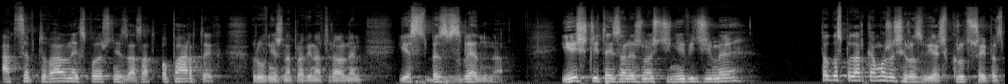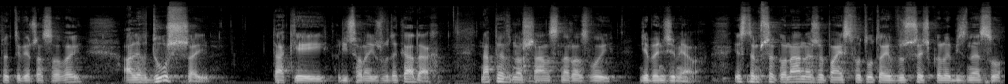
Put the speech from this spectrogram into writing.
akceptowalnych społecznie zasad, opartych również na prawie naturalnym, jest bezwzględna. Jeśli tej zależności nie widzimy, to gospodarka może się rozwijać w krótszej perspektywie czasowej, ale w dłuższej takiej liczonej już w dekadach, na pewno szans na rozwój nie będzie miała. Jestem przekonany, że Państwo tutaj w Wyższej Szkole Biznesu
